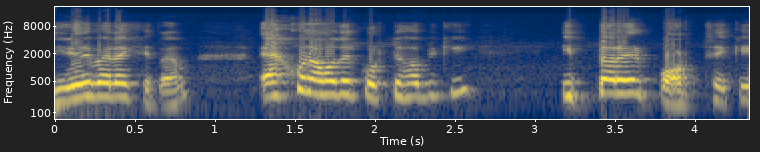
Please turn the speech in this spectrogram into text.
দিনের বেলায় খেতাম, এখন আমাদের করতে হবে কি? ইফতারের পর থেকে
